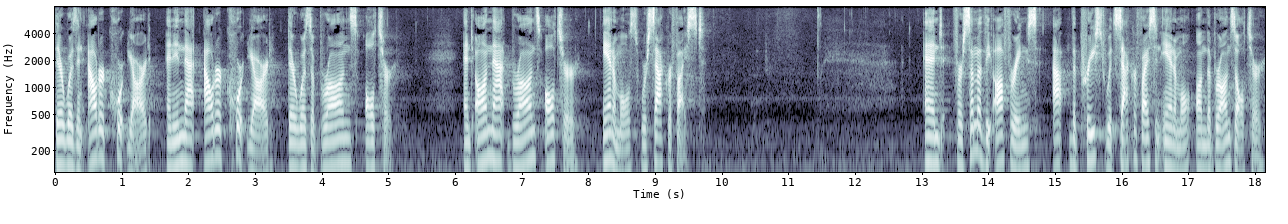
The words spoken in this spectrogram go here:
there was an outer courtyard, and in that outer courtyard, there was a bronze altar and on that bronze altar, animals were sacrificed. And for some of the offerings, the priest would sacrifice an animal on the bronze altar,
